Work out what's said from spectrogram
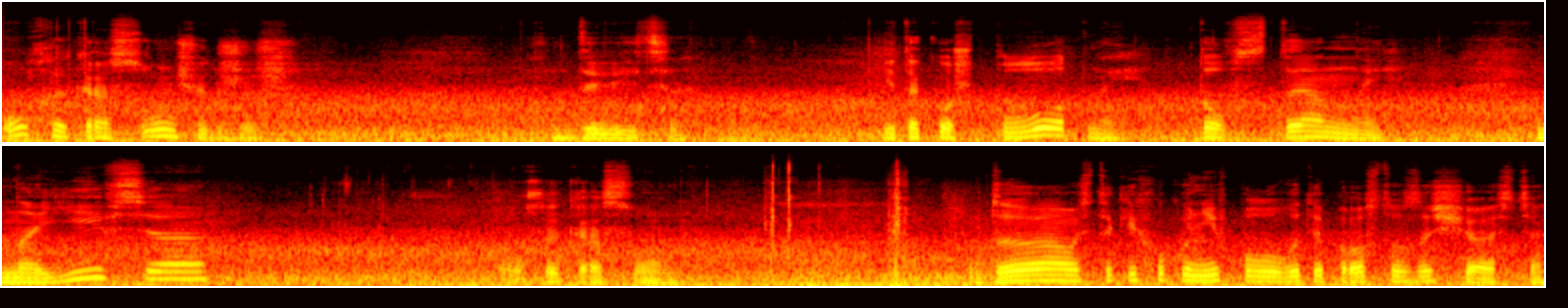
Ох і красунчик же ж. Дивіться. І також плотний, товстенний. Наївся. Ох і красун. Да, ось таких окунів половити просто за щастя.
